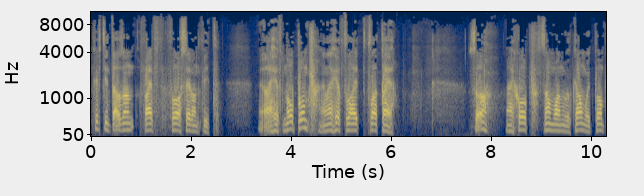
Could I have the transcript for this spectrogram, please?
15,547 feet. I have no pump and I have flat, flat tire. So I hope someone will come with pump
